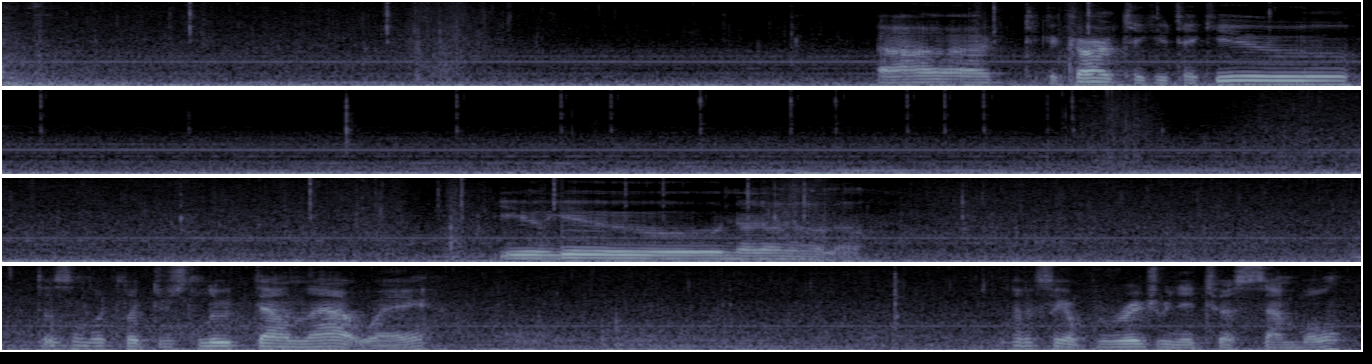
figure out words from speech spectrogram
Uh, take a guard, take you, take you. You, you, no, no, no, no. Doesn't look like there's loot down that way. Looks like a bridge we need to assemble.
